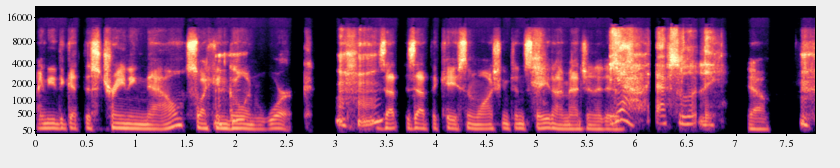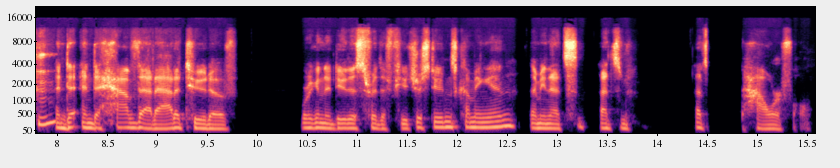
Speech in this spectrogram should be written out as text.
i need to get this training now so i can mm-hmm. go and work mm-hmm. is that is that the case in washington state i imagine it is yeah absolutely yeah mm-hmm. and to, and to have that attitude of we're going to do this for the future students coming in i mean that's that's that's powerful.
